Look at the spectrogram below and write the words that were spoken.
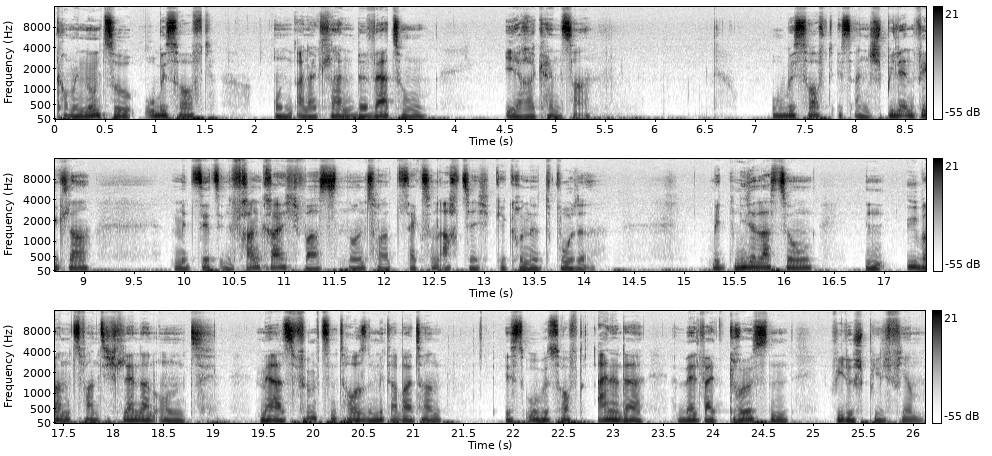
Kommen wir nun zu Ubisoft und einer kleinen Bewertung ihrer Kennzahlen. Ubisoft ist ein Spieleentwickler mit Sitz in Frankreich, was 1986 gegründet wurde. Mit Niederlassungen in über 20 Ländern und mehr als 15.000 Mitarbeitern ist Ubisoft eine der weltweit größten Videospielfirmen.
